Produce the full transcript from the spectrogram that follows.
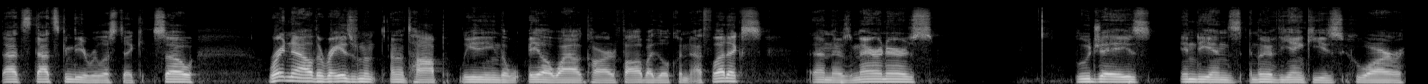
That's that's going to be realistic. So, right now the Rays are on the top, leading the AL wild card, followed by the Oakland Athletics. And there's the Mariners, Blue Jays, Indians, and then we have the Yankees, who are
